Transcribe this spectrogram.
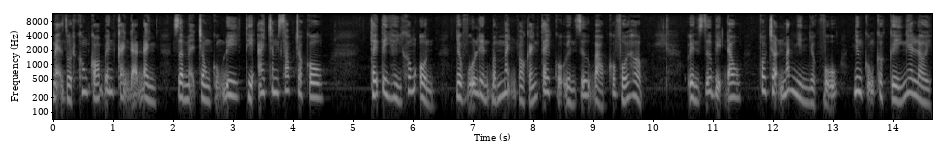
mẹ ruột không có bên cạnh đã đành, giờ mẹ chồng cũng đi thì ai chăm sóc cho cô. Thấy tình hình không ổn, Nhược Vũ liền bấm mạnh vào cánh tay của Uyển Dư bảo cô phối hợp. Uyển Dư bị đau, cô trợn mắt nhìn Nhược Vũ nhưng cũng cực kỳ nghe lời.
